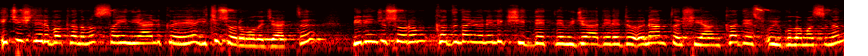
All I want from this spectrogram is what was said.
İçişleri Bakanımız Sayın Yerlikaya'ya iki sorum olacaktı. Birinci sorum kadına yönelik şiddetle mücadelede önem taşıyan KADES uygulamasının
